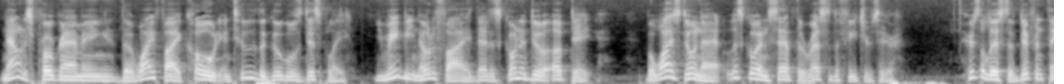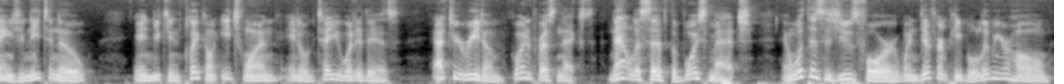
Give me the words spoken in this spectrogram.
Now it's programming the Wi-Fi code into the Google's display. You may be notified that it's going to do an update. But while it's doing that, let's go ahead and set up the rest of the features here. Here's a list of different things you need to know and you can click on each one and it'll tell you what it is. After you read them, go ahead and press next. Now let's set up the voice match. And what this is used for, when different people live in your home,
